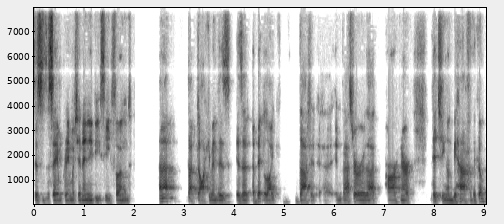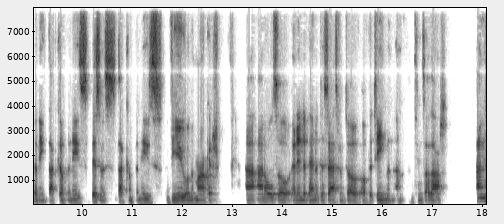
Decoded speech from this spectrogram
this is the same pretty much in any vc fund. And that that document is is a, a bit like that uh, investor or that partner pitching on behalf of the company that company's business that company's view on the market uh, and also an independent assessment of, of the team and, and, things like that. And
